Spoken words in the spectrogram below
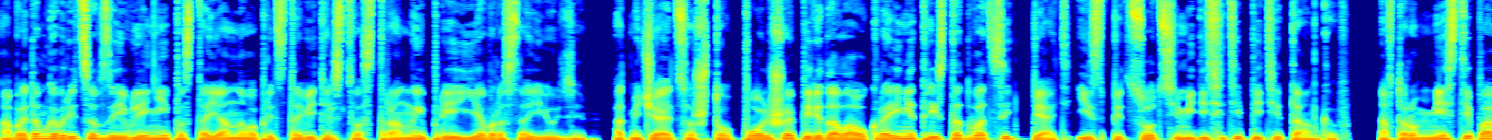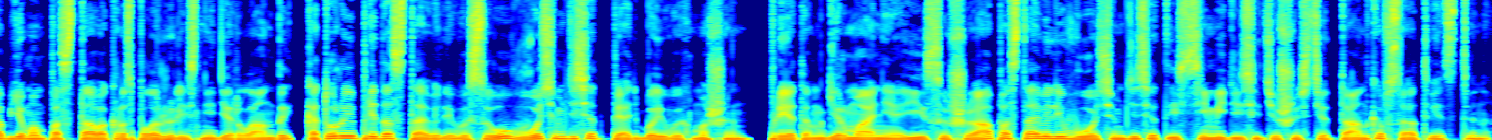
Об этом говорится в заявлении постоянного представительства страны при Евросоюзе. Отмечается, что Польша передала Украине 325 из 575 танков. На втором месте по объемам поставок расположились Нидерланды, которые предоставили ВСУ 85 боевых машин. При этом Германия и США поставили 80 из 76 танков соответственно.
